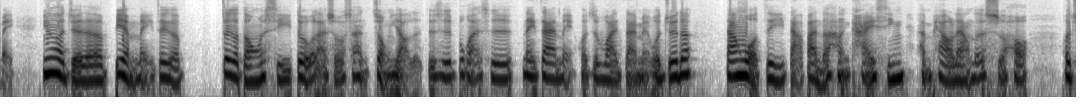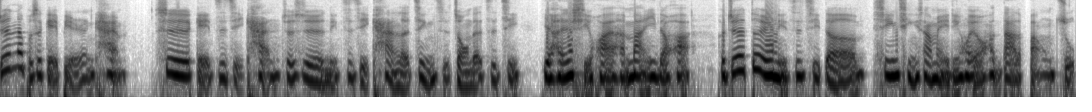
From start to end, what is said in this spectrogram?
美，因为我觉得变美这个。这个东西对我来说是很重要的，就是不管是内在美或者外在美，我觉得当我自己打扮得很开心、很漂亮的时候，我觉得那不是给别人看，是给自己看。就是你自己看了镜子中的自己，也很喜欢、很满意的话，我觉得对于你自己的心情上面一定会有很大的帮助。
